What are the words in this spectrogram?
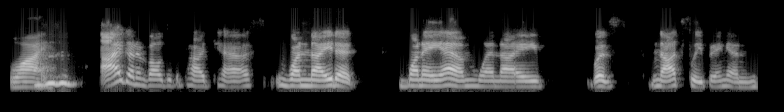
Why? I got involved with the podcast one night at 1 a.m. when I was not sleeping and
